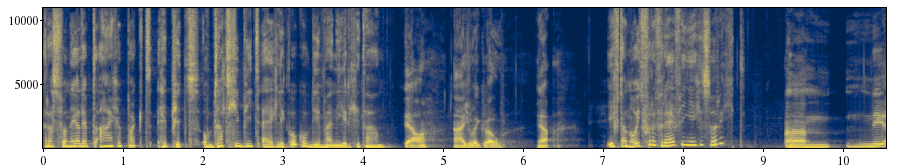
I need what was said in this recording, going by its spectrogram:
rationeel hebt aangepakt, heb je het op dat gebied eigenlijk ook op die manier gedaan? Ja, eigenlijk wel. Ja. Heeft dat nooit voor wrijvingen gezorgd? Um, nee,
